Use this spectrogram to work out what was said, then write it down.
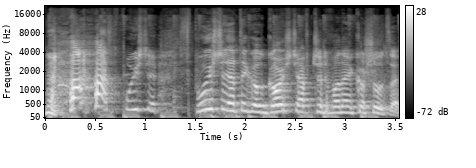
Spójrzcie, spójrzcie na tego gościa w czerwonej koszulce.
